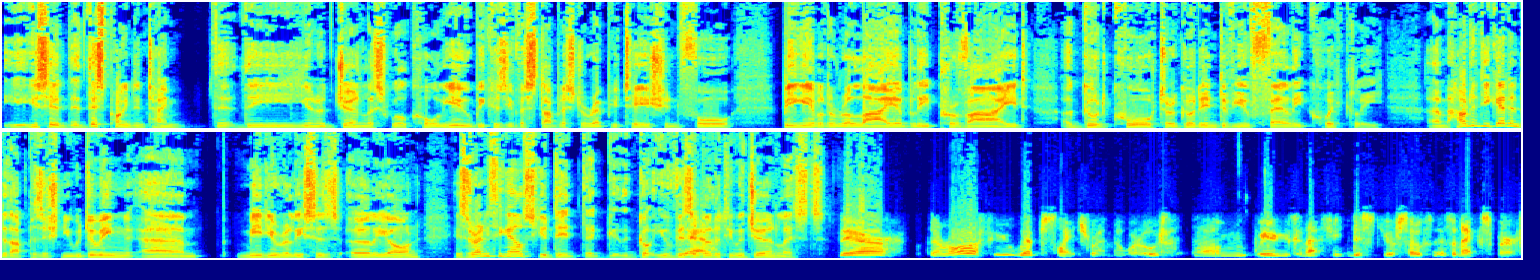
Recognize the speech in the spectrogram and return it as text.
you said at this point in time, the, the, you know, journalists will call you because you've established a reputation for being able to reliably provide a good quote or a good interview fairly quickly. Um, how did you get into that position? You were doing, um, media releases early on. Is there anything else you did that got you visibility with journalists? There, there are a few websites around the world um, where you can actually list yourself as an expert.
